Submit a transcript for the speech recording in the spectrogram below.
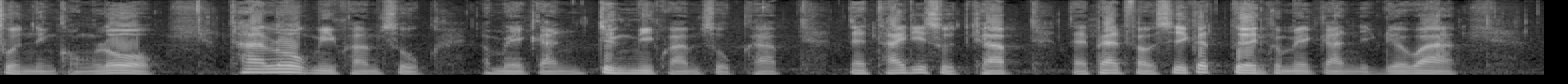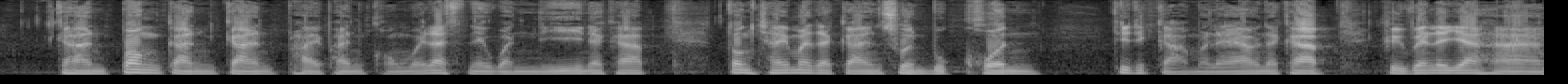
ส่วนหนึ่งของโลก ถ้าโลกมีความสุข อเมริกันจึงมีความสุขครับ ในท้ายที่สุดครับนายแพทย์เฟลซี่ก็เตือนคนอเมริกันอีกด้วยว่า การป้องกันการพลายพันธุ์ของไวรัสในวันนี้นะครับ ต้องใช้มาตรการส่วนบุคคล ที่ได้กล่าวมาแล้วนะครับ คือเว้นระยะห่าง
